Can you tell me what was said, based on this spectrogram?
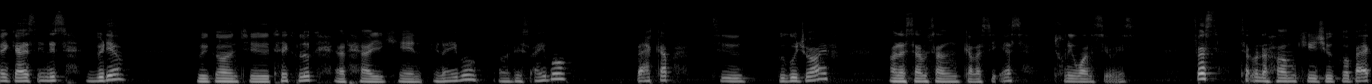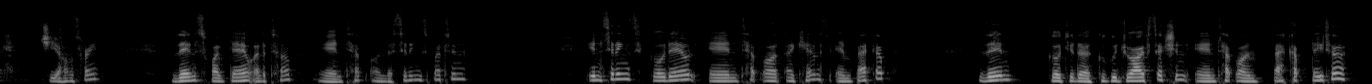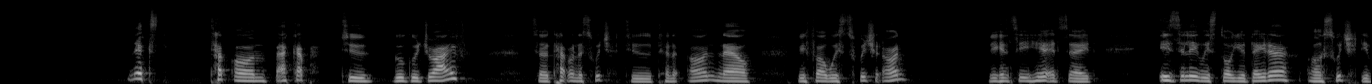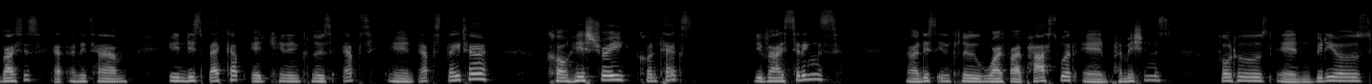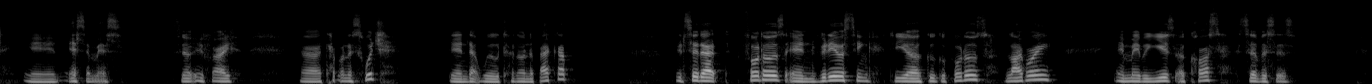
Hey guys, in this video, we're going to take a look at how you can enable or disable backup to Google Drive on the Samsung Galaxy S21 series. First, tap on the home key to go back to your home screen. Then swipe down at the top and tap on the settings button. In settings, go down and tap on accounts and backup. Then go to the Google Drive section and tap on backup data. Next, tap on backup to Google Drive. So tap on the switch to turn it on. Now, before we switch it on, you can see here it said easily restore your data or switch devices at any time. In this backup, it can include apps and apps data, call history, contacts, device settings. Uh, this include Wi-Fi password and permissions, photos and videos, and SMS. So if I uh, tap on the switch, then that will turn on the backup. It said that photos and videos sync to your Google Photos library and may be used across services.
